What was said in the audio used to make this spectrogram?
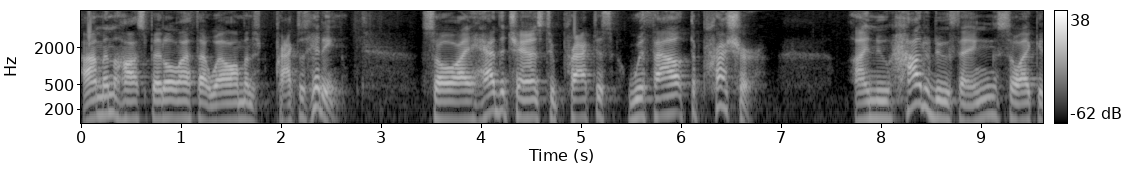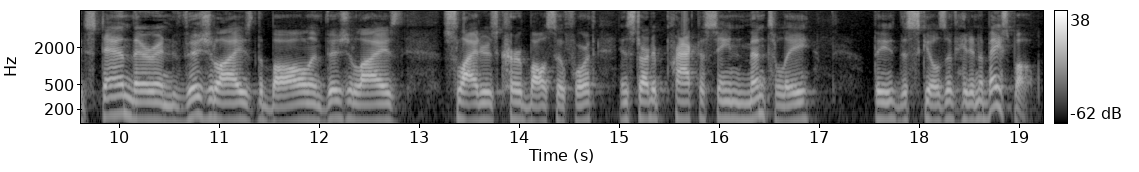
I'm in the hospital. I thought, well, I'm going to practice hitting. So I had the chance to practice without the pressure. I knew how to do things so I could stand there and visualize the ball and visualize sliders, curveballs, so forth, and started practicing mentally the, the skills of hitting a baseball.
